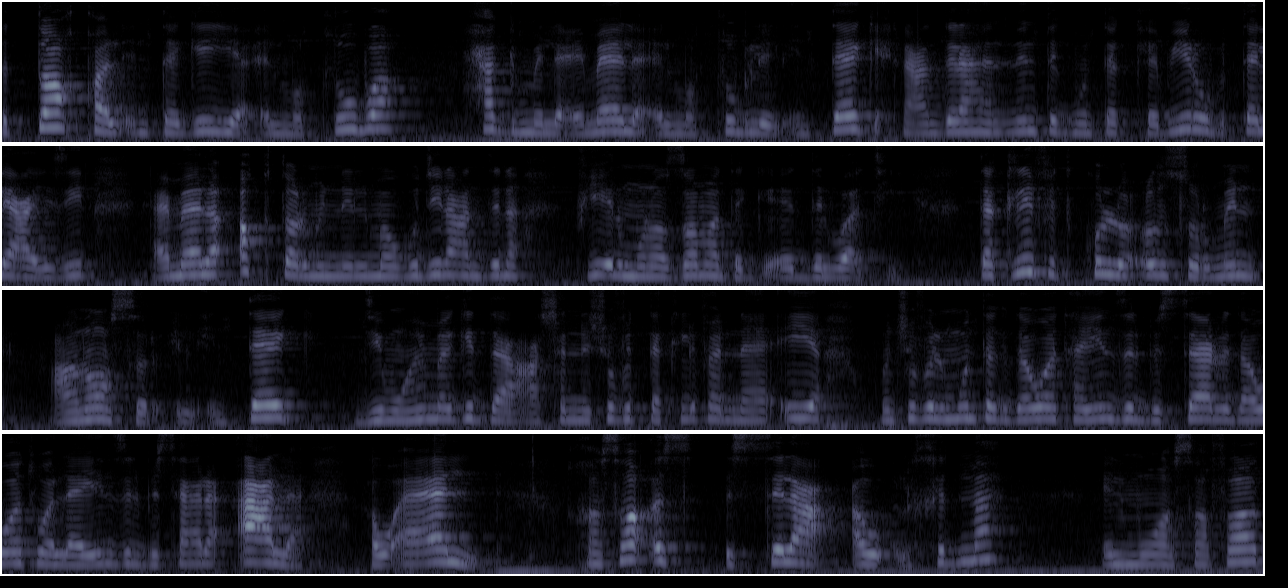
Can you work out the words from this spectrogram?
الطاقة الإنتاجية المطلوبة حجم العمالة المطلوب للإنتاج. إحنا عندنا هننتج منتج كبير وبالتالي عايزين عمالة أكتر من الموجودين عندنا في المنظمة دلوقتي. تكلفة كل عنصر من عناصر الإنتاج دي مهمة جدا عشان نشوف التكلفة النهائية ونشوف المنتج دوت هينزل بالسعر دوت ولا هينزل بسعر أعلى أو أقل. خصائص السلع أو الخدمة المواصفات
